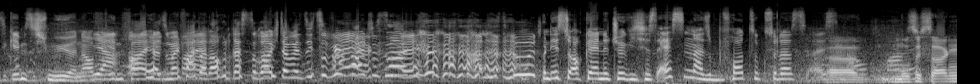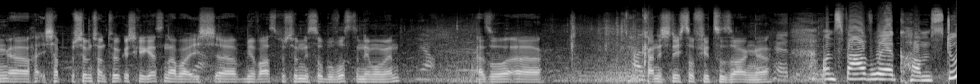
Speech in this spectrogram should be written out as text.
Sie geben sich Mühe, ne? auf Ja, jeden auf Fall. jeden also mein Fall. Vater hat auch ein Restaurant, ich darf jetzt nicht zu viel Ah, ja, Falsches cool. sagen. Und isst du auch gerne türkisches Essen? Also bevorzugst du das Essen Äh, auch mal? muss ich sagen, äh, ich habe bestimmt schon türkisch gegessen, aber ich, äh, mir war es bestimmt nicht so bewusst in dem Moment. Ja. Also äh, kann ich nicht so viel zu sagen. Ja. Und zwar, woher kommst du?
